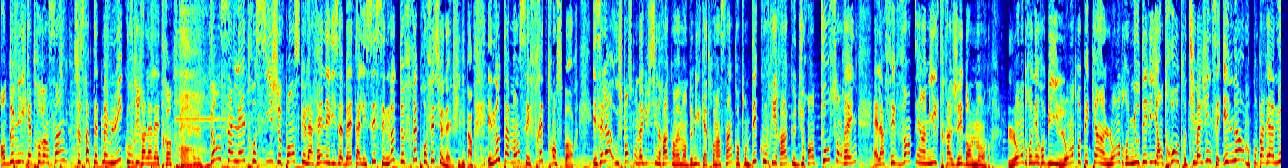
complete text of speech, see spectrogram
en 2085, ce sera peut-être même lui qui ouvrira la lettre. Dans sa lettre aussi, je pense que la reine Elisabeth a laissé ses notes de frais professionnels, Philippe, hein, et notamment ses frais de transport. Et c'est là où je pense qu'on hallucinera quand même en 2085 quand on découvrira que durant tout son règne, elle a fait 21 000 trajets dans le monde. Londres-Nairobi, Londres-Pékin, Londres-New Delhi, entre autres. T'imagines, c'est énorme comparé à nous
